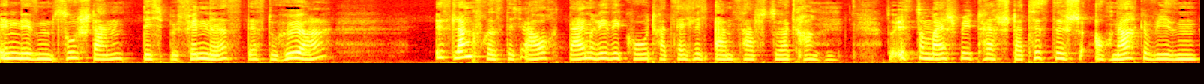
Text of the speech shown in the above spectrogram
in diesem Zustand dich befindest, desto höher ist langfristig auch dein Risiko tatsächlich ernsthaft zu erkranken. So ist zum Beispiel statistisch auch nachgewiesen,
